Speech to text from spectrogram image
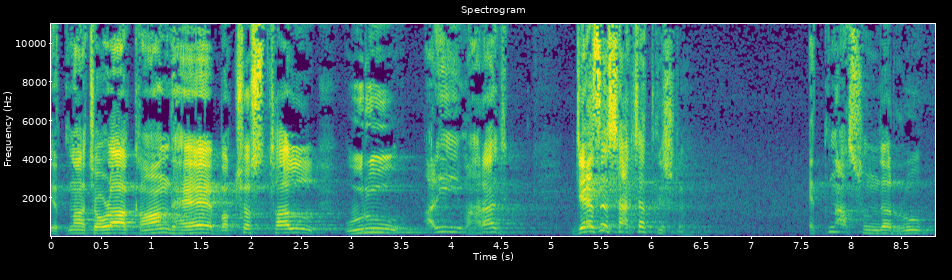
इतना चौड़ा कांध है, बक्षस्थल, उरु। अरे महाराज, जैसे साक्षात कृष्ण इतना सुंदर रूप।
